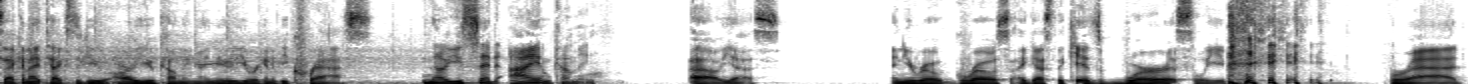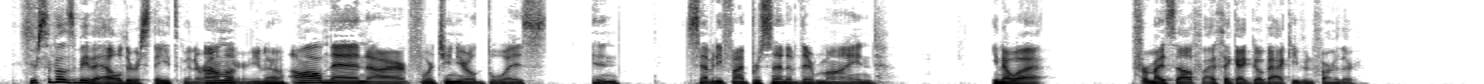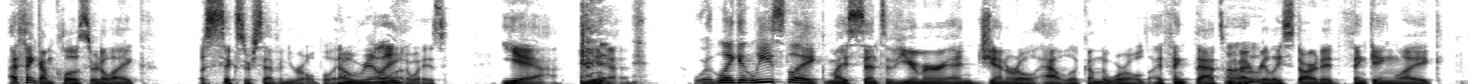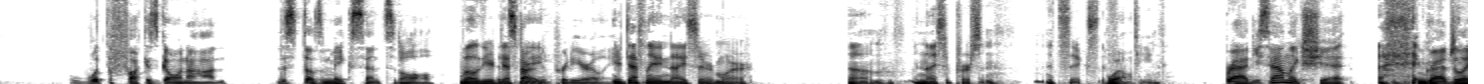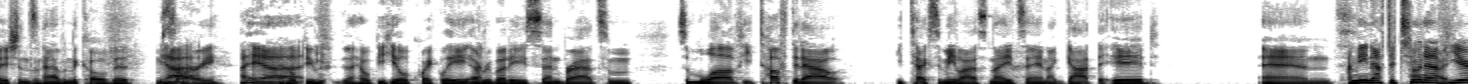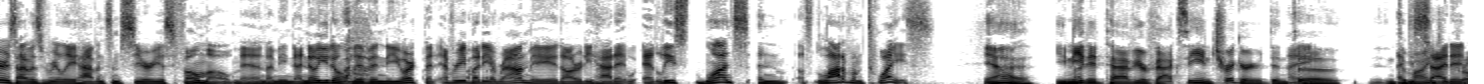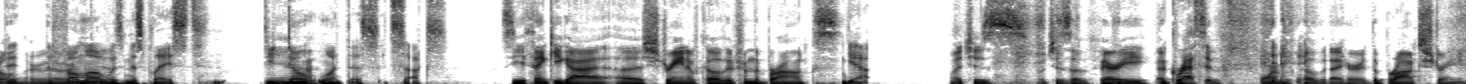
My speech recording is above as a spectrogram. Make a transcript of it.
second I texted you, "Are you coming?" I knew you were going to be crass. No, you said I am coming. Oh yes. And you wrote gross. I guess the kids were asleep. Brad. You're supposed to be the elder statesman around a- here, you know? All men are 14 year old boys in 75% of their mind. You know what? For myself, I think I'd go back even farther. I think I'm closer to like a six or seven year old boy. Oh, In really? a lot of ways. Yeah. Yeah. Like at least like my sense of humor and general outlook on the world. I think that's when I Oh. really started thinking like, what the fuck is going on? This doesn't make sense at all. Well, you're It definitely started pretty early. you're definitely a nicer, more um, a nicer person at six than Well, 14. Brad, you sound like shit. Congratulations on having the COVID. I'm Yeah. sorry. I, uh, I hope you I hope you heal quickly. Everybody send Brad some some love. He toughed it out. He texted me last night saying I got the id. And I mean, after two and a half I- I- years, I was really having some serious FOMO, man. I mean, I know you don't live in New York, but everybody around me had already had it at least once, and a lot of them twice. yeah, you needed to have your vaccine triggered into into I decided that the. FOMO Yeah. was misplaced. You Yeah. don't want this. It sucks. So you think you got a strain of COVID from the Bronx, Yeah. which is which is a very aggressive form of COVID. I heard the Bronx strain.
